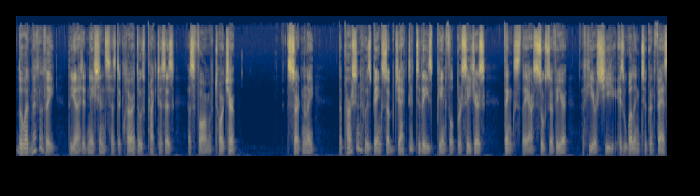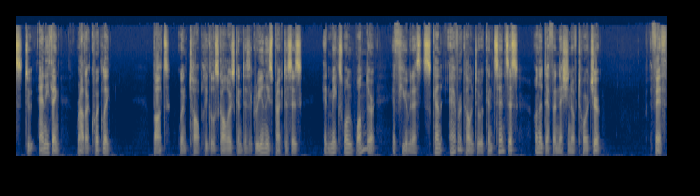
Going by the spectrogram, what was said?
though admittedly the United Nations has declared those practices as a form of torture. Certainly, the person who is being subjected to these painful procedures thinks they are so severe that he or she is willing to confess to anything rather quickly. But when top legal scholars can disagree on these practices, it makes one wonder if humanists can ever come to a consensus on a definition of torture. Fifth,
